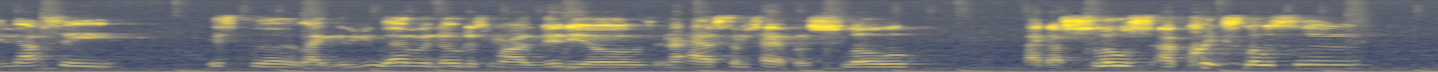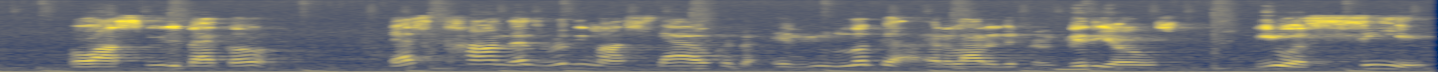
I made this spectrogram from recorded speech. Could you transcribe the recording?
and I say it's the like if you ever notice my videos and I have some type of slow, like a slow, a quick slow scene, or I speed it back up. That's kind. That's really my style. Because if you look at, at a lot of different videos, you will see it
